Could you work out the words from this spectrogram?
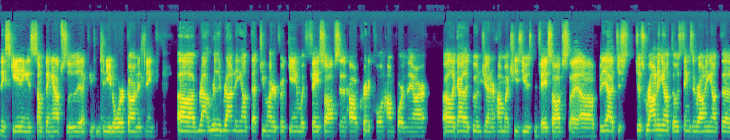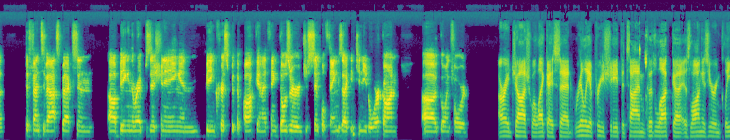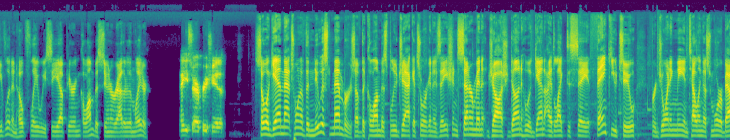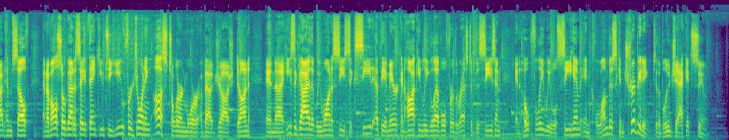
think skating is something absolutely I can continue to work on. I think uh, round, really rounding out that 200 foot game with face-offs and how critical and how important they are. Uh, like I like Boone Jenner, how much he's used in face-offs. Uh, but yeah, just just rounding out those things and rounding out the defensive aspects and uh, being in the right positioning and being crisp with the puck. And I think those are just simple things I continue to work on uh, going forward. All right, Josh. Well, like I said, really appreciate the time. Good luck uh, as long as you're in Cleveland, and hopefully we see you up here in Columbus sooner rather than later. Thank you, sir. I appreciate it. So, again, that's one of the newest members of the Columbus Blue Jackets organization, centerman Josh Dunne, who, again, I'd like to say thank you to for joining me and telling us more about himself. And I've also got to say thank you to you for joining us to learn more about Josh Dunne. And uh, he's a guy that we want to see succeed at the American Hockey League level for the rest of the season. And hopefully, we will see him in Columbus contributing to the Blue Jackets soon.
